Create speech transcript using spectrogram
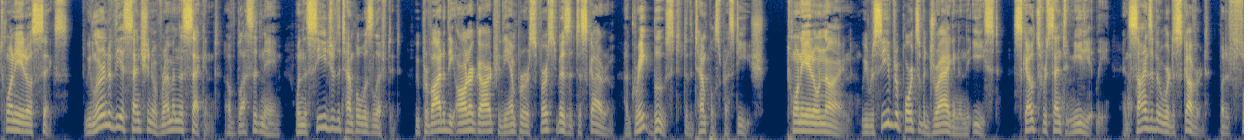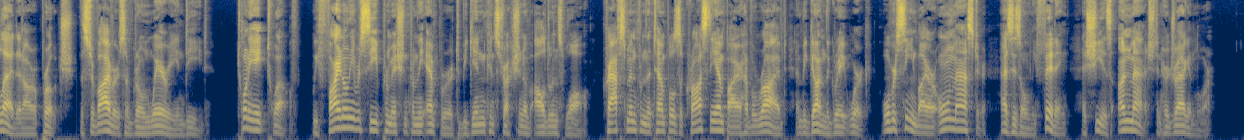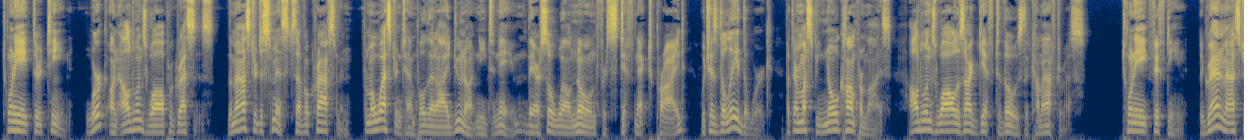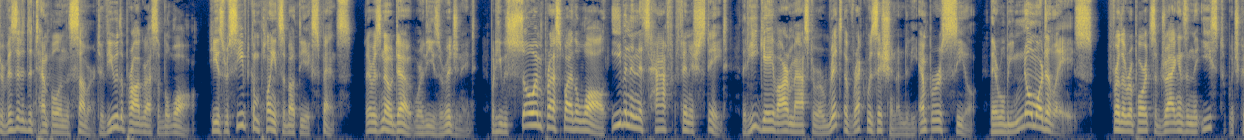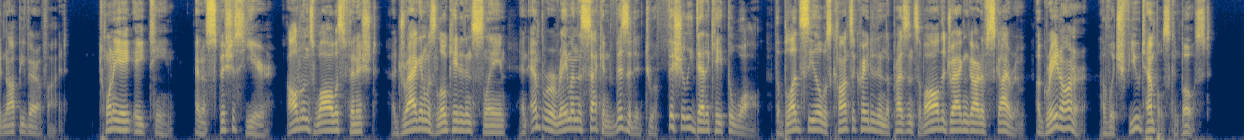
2806. We learned of the ascension of Reman II, of blessed name, when the siege of the temple was lifted. We provided the honor guard for the Emperor's first visit to Skyrim, a great boost to the temple's prestige. 2809. We received reports of a dragon in the east. Scouts were sent immediately, and signs of it were discovered, but it fled at our approach. The survivors have grown wary indeed. 2812. We finally received permission from the Emperor to begin construction of Alduin's Wall. Craftsmen from the temples across the Empire have arrived and begun the great work, overseen by our own master, as is only fitting, as she is unmatched in her dragon lore. 2813. Work on Alduin's Wall progresses. The master dismissed several craftsmen, from a Western temple that I do not need to name. They are so well known for stiff necked pride, which has delayed the work, but there must be no compromise. Alduin's Wall is our gift to those that come after us. 2815. The Grand Master visited the temple in the summer to view the progress of the wall. He has received complaints about the expense. There is no doubt where these originate, but he was so impressed by the wall, even in its half finished state, that he gave our master a writ of requisition under the Emperor's seal. There will be no more delays. Further reports of dragons in the east, which could not be verified. 2818. An auspicious year. Alduin's wall was finished, a dragon was located and slain, and Emperor Reman II visited to officially dedicate the wall. The blood seal was consecrated in the presence of all the Dragon Guard of Skyrim, a great honor of which few temples can boast.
